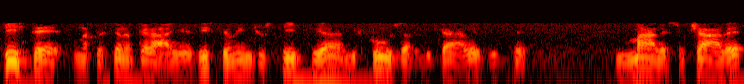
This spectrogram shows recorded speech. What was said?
esiste una questione operaia, esiste un'ingiustizia diffusa, radicale, esiste un male sociale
